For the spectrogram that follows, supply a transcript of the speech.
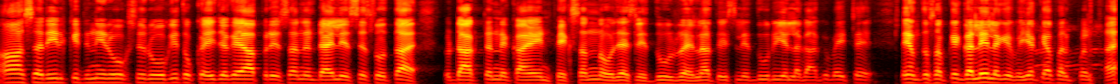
हाँ शरीर किडनी रोग से रोगी तो कई जगह ऑपरेशन डायलिसिस होता है तो डॉक्टर ने कहा इन्फेक्शन ना हो जाए इसलिए दूर रहना तो इसलिए दूर ये लगा के बैठे नहीं हम तो सबके गले लगे भैया क्या फ़र्क पड़ता है?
